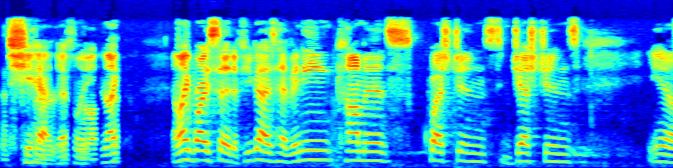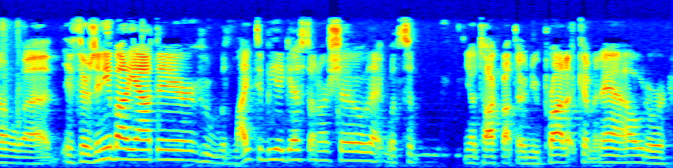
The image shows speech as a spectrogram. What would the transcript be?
Yeah, definitely. And like and like Bryce said, if you guys have any comments, questions, suggestions, you know, uh, if there's anybody out there who would like to be a guest on our show that wants to, you know, talk about their new product coming out or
